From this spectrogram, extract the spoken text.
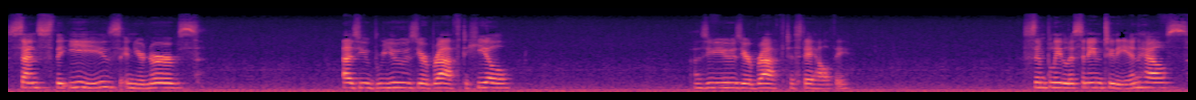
Sense the ease in your nerves as you use your breath to heal, as you use your breath to stay healthy. Simply listening to the inhales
